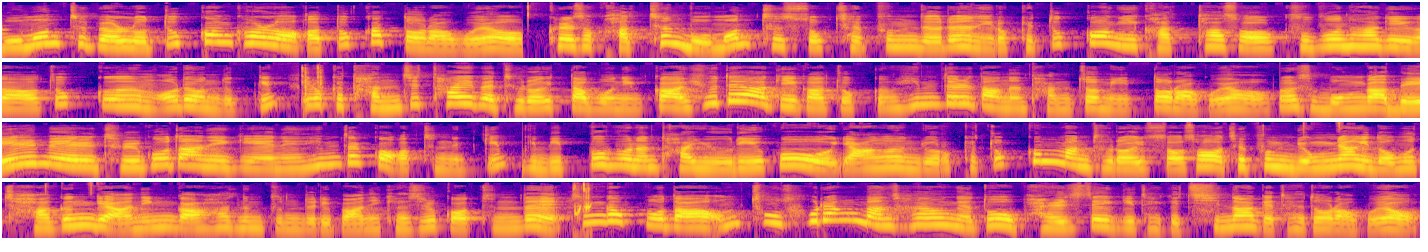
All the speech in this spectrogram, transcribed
모먼트별로 뚜껑 컬러가 똑같더라고요. 그래서 같은 모먼트 속 제품들은 이렇게 뚜껑이 같아서 구분하기가 조금 어려운 느낌? 이렇게 단지 타입에 들어있다 보니까 휴대하기가 조금 힘들다는 단점이 있더라고요. 그래서 뭔가 매일매일 들고 다니기에는 힘들 것 같은 느낌? 이 밑부분은 다 유리고 양은 이렇게 조금만 들어있어서 제품 용량이 너무 작은 게 아닌가 하는 분들이 많이 계실 것 같은데 생각보다 엄청 소량만 사용해도 발색이 되게 진하게 되더라고요. 하더라고요.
